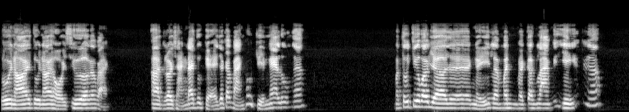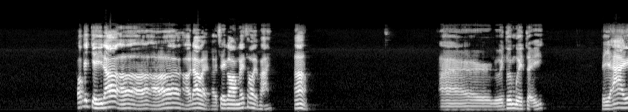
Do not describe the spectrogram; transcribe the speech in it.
Tôi nói tôi nói hồi xưa các bạn à rồi sẵn đây tôi kể cho các bạn câu chuyện nghe luôn á. Mà tôi chưa bao giờ ờ, nghĩ là mình phải cần làm cái gì hết á, có cái chị đó ở ở ở ở đâu rồi ở sài gòn đấy thôi phải à, à gửi tôi 10 tỷ. Thì ai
